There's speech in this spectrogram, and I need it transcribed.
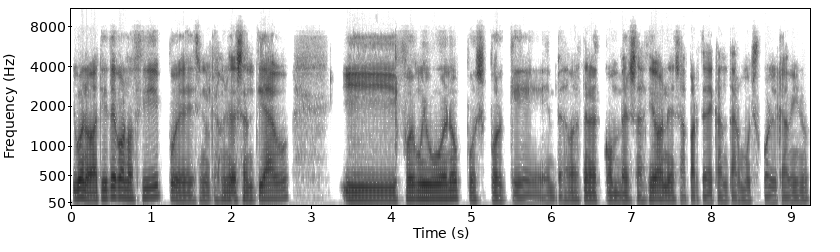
Y bueno, a ti te conocí pues en el Camino de Santiago y fue muy bueno pues porque empezamos a tener conversaciones, aparte de cantar mucho por el camino,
